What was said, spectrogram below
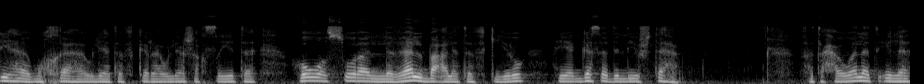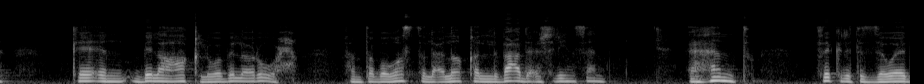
ليها مخها وليها تفكيرها وليها شخصيتها. هو الصورة اللي غالبة على تفكيره هي الجسد اللي يشتهى. فتحولت إلى كائن بلا عقل وبلا روح. فأنت بوظت العلاقة اللي بعد عشرين سنة. أهنت فكرة الزواج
